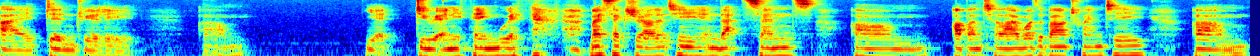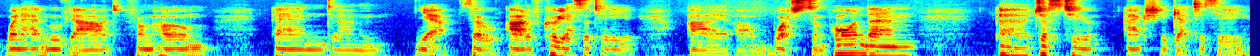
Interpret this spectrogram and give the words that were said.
I didn't really um, yeah, do anything with my sexuality in that sense um, up until I was about 20 um, when I had moved out from home and yeah so out of curiosity I um, watched some porn then uh, just to actually get to see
